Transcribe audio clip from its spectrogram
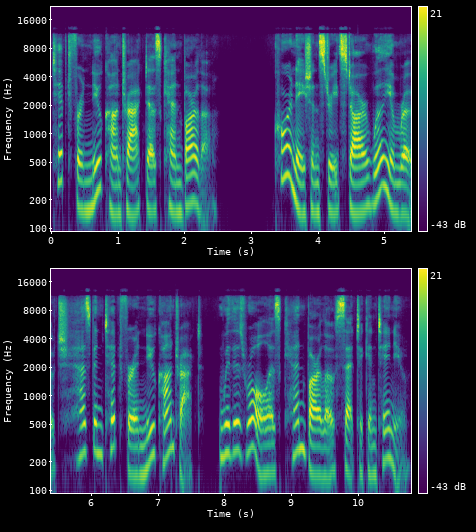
tipped for new contract as Ken Barlow. Coronation Street star William Roache has been tipped for a new contract, with his role as Ken Barlow set to continue.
